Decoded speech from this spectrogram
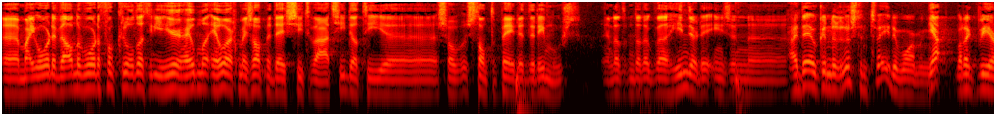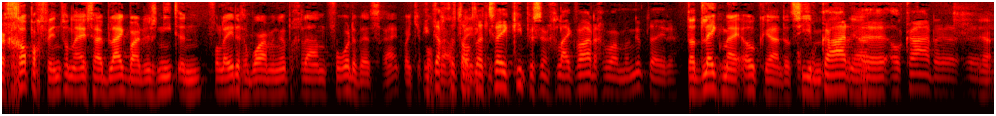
Maar je hoorde wel de woorden van Krul dat hij hier helemaal, heel erg mee zat met deze situatie. Dat hij zo stand te peden erin moest. En dat hem dat ook wel hinderde in zijn... eh, Hij deed ook in de rust een tweede warming-up. Ja. Wat ik weer grappig vind, want dan heeft hij blijkbaar dus niet een volledige warming-up gedaan voor de wedstrijd. Wat je Ik volgens dacht mij dat altijd twee keepers een gelijkwaardige warming-up deden. Dat leek mij ook, ja. Dat Of zie je elkaar, ja. eh, elkaar eh, Ja.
